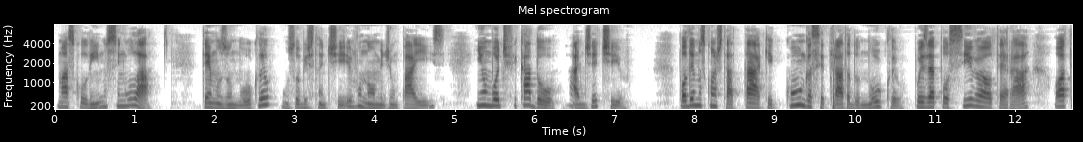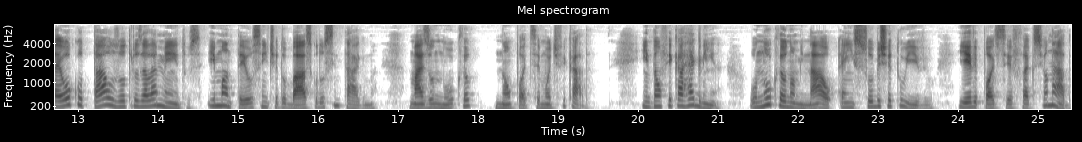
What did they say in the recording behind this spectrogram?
masculino singular. Temos um núcleo, um substantivo, o nome de um país, e um modificador, adjetivo. Podemos constatar que Conga se trata do núcleo, pois é possível alterar ou até ocultar os outros elementos e manter o sentido básico do sintagma, mas o núcleo não pode ser modificado. Então fica a regrinha. O núcleo nominal é insubstituível e ele pode ser flexionado.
